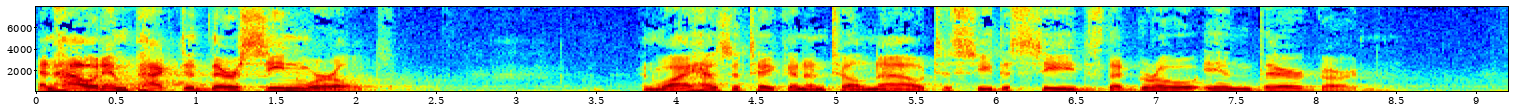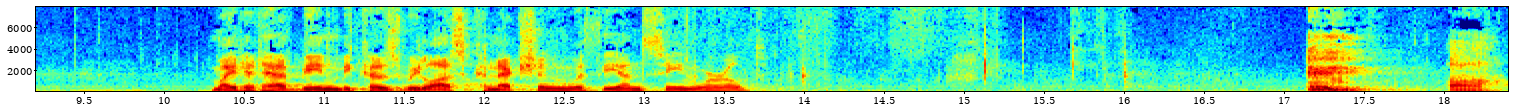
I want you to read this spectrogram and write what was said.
and how it impacted their seen world? And why has it taken until now to see the seeds that grow in their garden? Might it have been because we lost connection with the unseen world? awe, ah,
